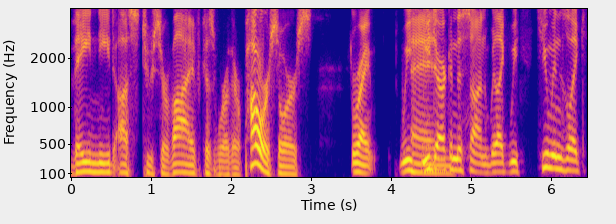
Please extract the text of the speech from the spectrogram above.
they need us to survive because we're their power source. Right. We we darken the sun. We like we humans like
